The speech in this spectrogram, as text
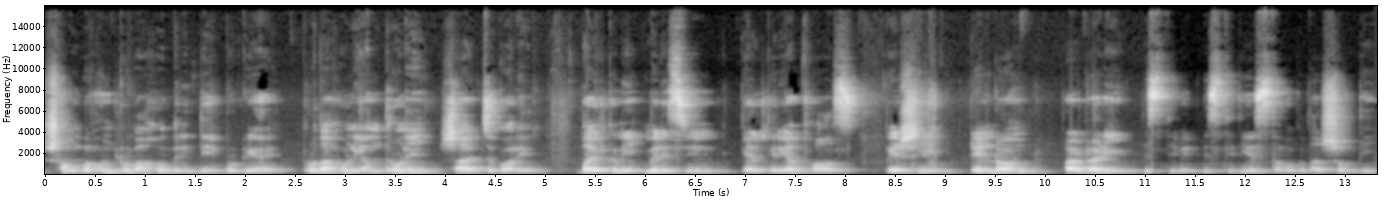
সংবহন প্রবাহ বৃদ্ধির প্রক্রিয়ায় প্রদাহ নিয়ন্ত্রণে সাহায্য করে। বায়োকেমিক মেডিসিন ক্যালকেরিয়াফস পেশি টেন্ডন আর্টারি স্থিতিস্থাপকতার শক্তি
